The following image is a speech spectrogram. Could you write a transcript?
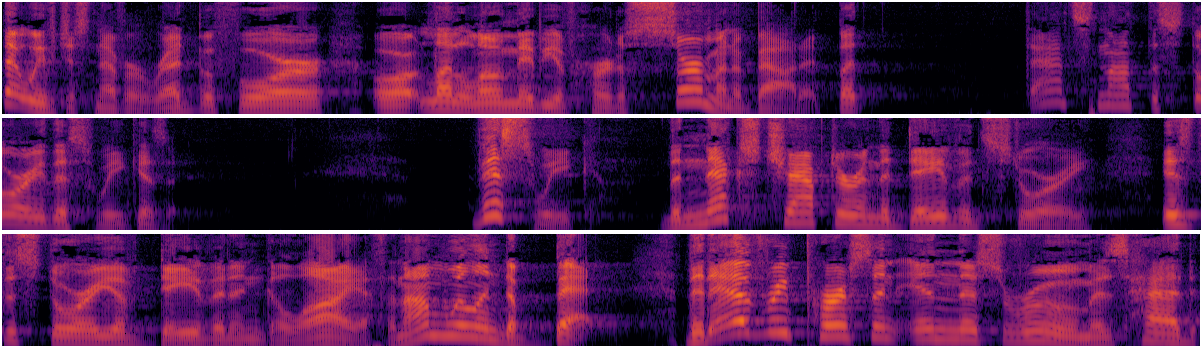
that we've just never read before, or let alone maybe have heard a sermon about it. But that's not the story this week, is it? This week, the next chapter in the David story is the story of David and Goliath. And I'm willing to bet that every person in this room has had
